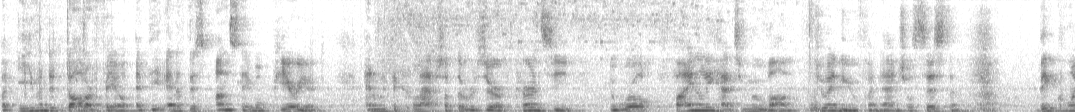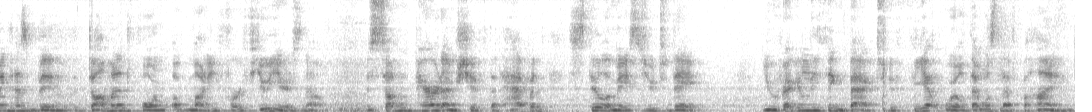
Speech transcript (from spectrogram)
But even the dollar failed at the end of this unstable period. And with the collapse of the reserve currency, the world finally had to move on to a new financial system. Bitcoin has been the dominant form of money for a few years now. The sudden paradigm shift that happened still amazes you today. You regularly think back to the fiat world that was left behind,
